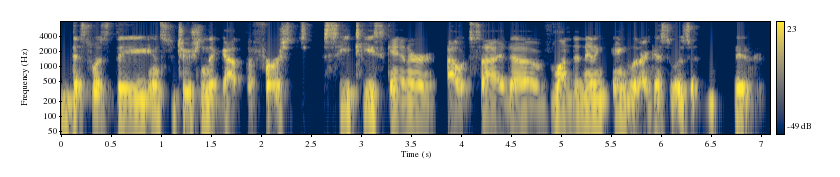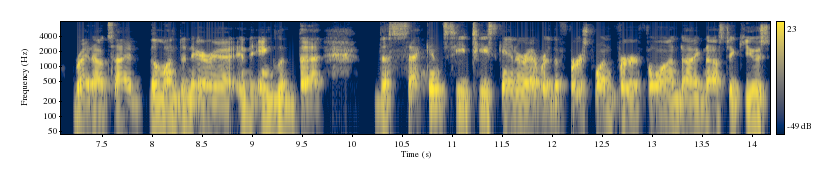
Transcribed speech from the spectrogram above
this was the institution that got the first CT scanner outside of London, in England. I guess it was right outside the London area in England. The the second CT scanner ever, the first one for full on diagnostic use,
